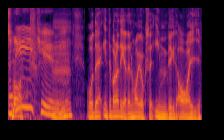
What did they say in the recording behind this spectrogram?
Det är kul. Mm. Och det, inte bara det, den har ju också inbyggd AI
